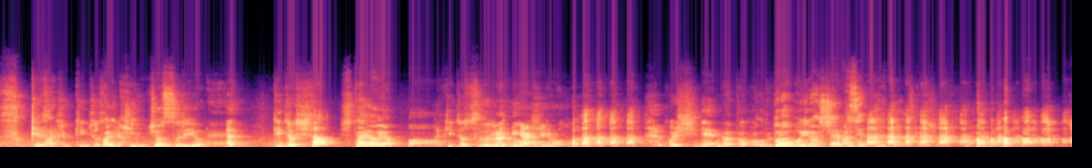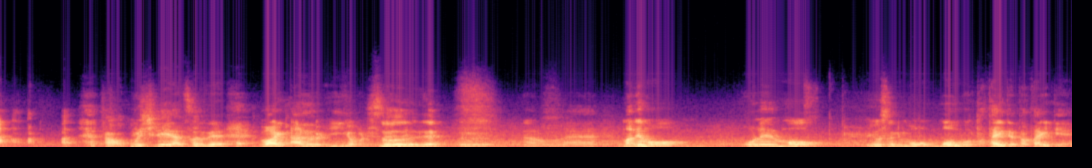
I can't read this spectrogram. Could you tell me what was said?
すっげえ最初緊張やっぱり緊張するよね。緊張した。したよやっぱ。緊張するんやヒロ。これしねえんだと思ってた。どうもいらっしゃいませって言ったよ最初面白いやつでわあのいいかもしれない、そうだよね、なるほどね。まあでも俺も要するにもう門を叩いて叩いて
